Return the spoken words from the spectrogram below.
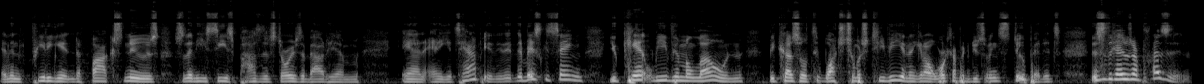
and then feeding it into Fox News, so then he sees positive stories about him, and, and he gets happy. They're basically saying you can't leave him alone because he'll t- watch too much TV and then get all worked up and do something stupid. It's this is the guy who's our president.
